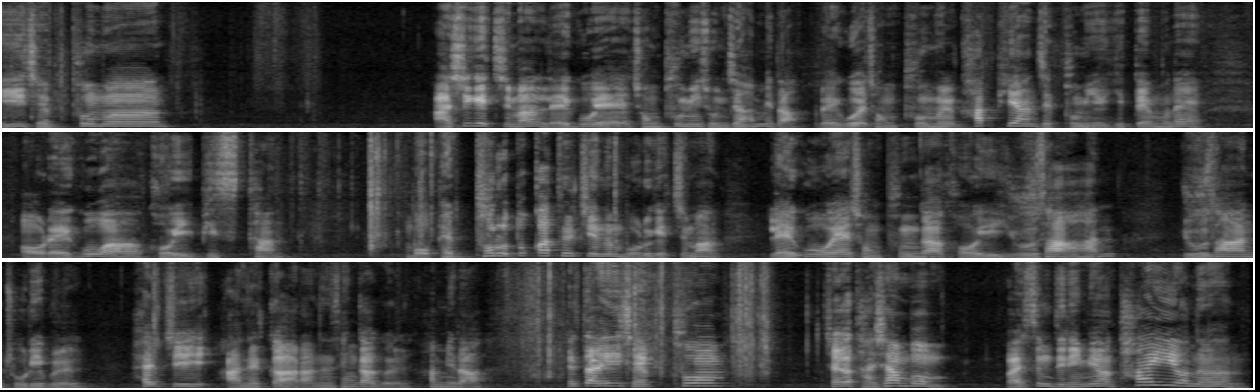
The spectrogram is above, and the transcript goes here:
이 제품은 아시겠지만 레고의 정품이 존재합니다. 레고의 정품을 카피한 제품이기 때문에 어, 레고와 거의 비슷한 뭐 100% 똑같을지는 모르겠지만 레고의 정품과 거의 유사한 유사한 조립을 할지 않을까라는 생각을 합니다. 일단 이 제품 제가 다시 한번 말씀드리면 타이어는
